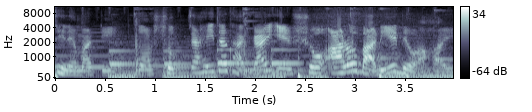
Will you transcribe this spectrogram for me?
সিনেমাটি। দর্শক চাহিদা থাকায় এর শো আরও বাড়িয়ে দেওয়া হয়।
